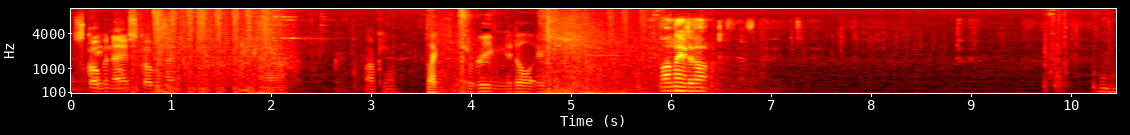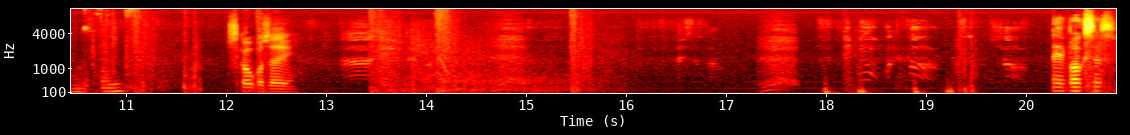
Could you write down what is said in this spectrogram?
Scope in A, scope in A. Okay. Like three middle-ish. One A down. Uh, spawn roof. Scope was A. A boxes.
